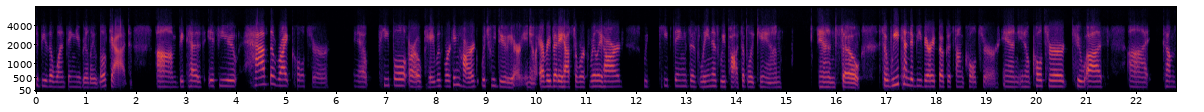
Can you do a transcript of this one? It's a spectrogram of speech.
to be the one thing you really look at. Um, because if you have the right culture, you know, people are okay with working hard, which we do here. You know, everybody has to work really hard. We keep things as lean as we possibly can. And so so we tend to be very focused on culture. And, you know, culture to us uh, comes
